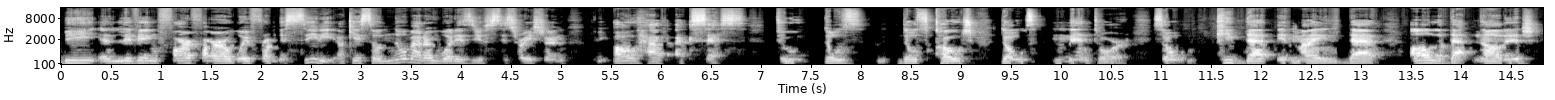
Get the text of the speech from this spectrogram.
be uh, living far, far away from the city. Okay, so no matter what is your situation, we all have access to those those coach, those mentor. So keep that in mind that all of that knowledge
